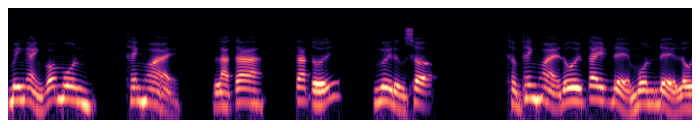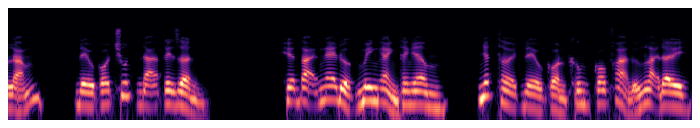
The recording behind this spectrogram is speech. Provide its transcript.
Minh ảnh gõ môn, thanh hoài, là ta, ta tới, ngươi đừng sợ. Thẩm thanh hoài đôi tay để môn để lâu lắm, đều có chút đã tê dần. Hiện tại nghe được minh ảnh thanh âm, nhất thời đều còn không có phản ứng lại đây.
